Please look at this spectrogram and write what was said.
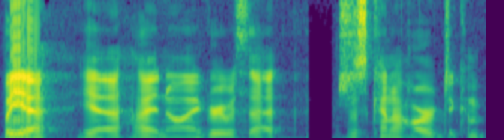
But yeah, yeah, I know, I agree with that. It's just kind of hard to com-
